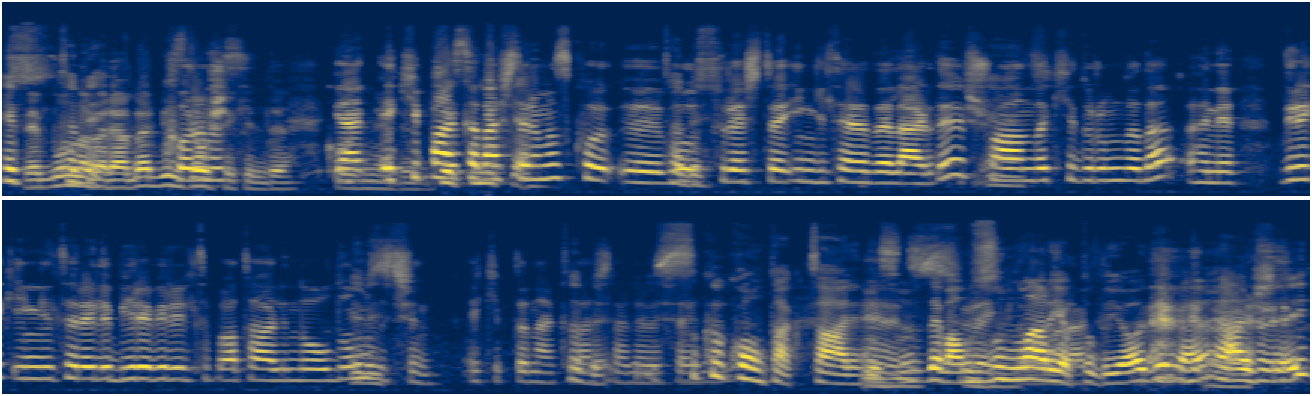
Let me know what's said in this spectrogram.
Hep- Ve bununla tabii. beraber biz de Korona- o şekilde Yani ekip arkadaşlarımız ko- e, bu Tabii. süreçte İngiltere'delerdi. Şu Evet. andaki durumda da hani direkt İngiltere ile birebir iltibat halinde olduğumuz Evet. için ekipten Tabii. arkadaşlarla ve Sıkı şeylerle. kontak halindesiniz. Evet, Devamlı sürekli zoomlar olarak. yapılıyor değil mi? Her şey.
